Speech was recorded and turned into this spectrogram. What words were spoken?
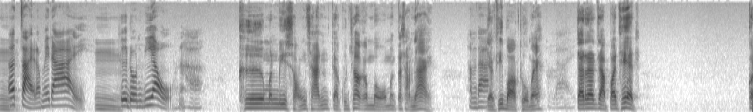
อืมแล้วจ่ายเราไม่ได้อืมคือโดนเบี้ยวนะคะ คือมันมีสองชั้น แต่คุณชอบกำบอกว่ามันก็ทำได้ทำได้ อย่างที่บอกถูกไหมทำได้แต่ระดับประเทศ ก็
